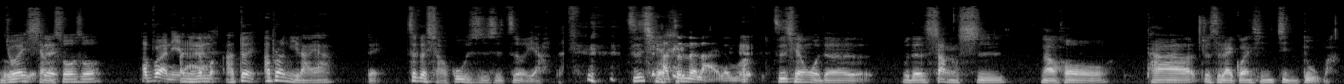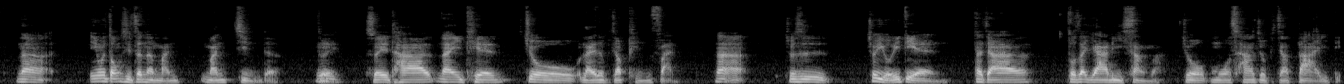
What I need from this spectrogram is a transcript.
你就会想说说啊，不然你啊，来你那么啊，对啊，不然你来啊。对，这个小故事是这样的。之前他真的来了吗？之前我的我的上司，然后他就是来关心进度嘛。那因为东西真的蛮蛮紧的，对，嗯所以他那一天就来的比较频繁。那就是就有一点大家都在压力上嘛，就摩擦就比较大一点。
